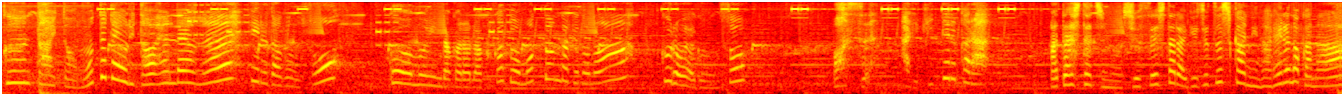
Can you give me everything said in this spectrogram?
軍隊って思ってたより大変だよねヒルダ軍曹。公務員だから楽かと思ったんだけどな。クロエ軍曹。ボス張り切ってるから私たちも出世したら技術士官になれるのかな？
